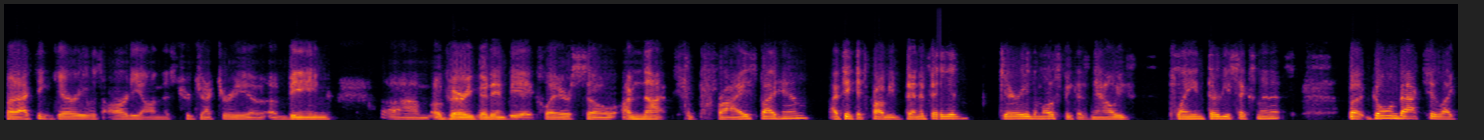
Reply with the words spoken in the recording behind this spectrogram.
but I think Gary was already on this trajectory of, of being um, a very good NBA player. So I'm not surprised by him. I think it's probably benefited Gary the most because now he's playing 36 minutes. But going back to like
